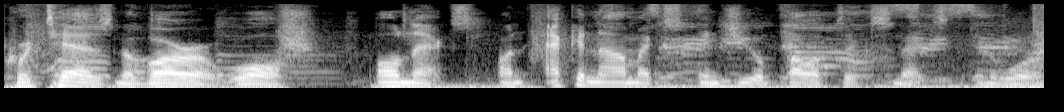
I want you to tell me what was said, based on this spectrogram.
Cortez, Navarro, Walsh. All next on economics and geopolitics next in the world.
